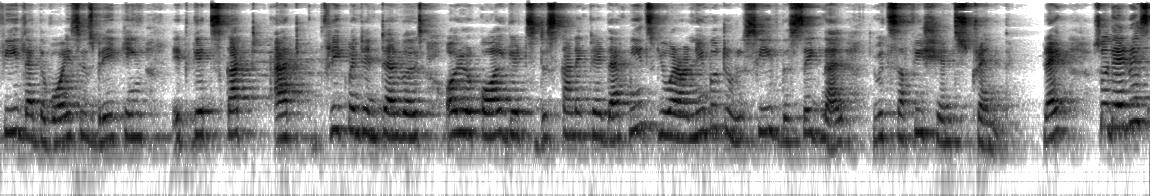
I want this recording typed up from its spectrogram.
feel that the voice is breaking it gets cut at frequent intervals or your call gets disconnected that means you are unable to receive the signal with sufficient strength right? So there is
